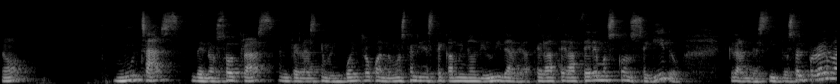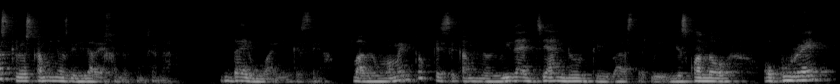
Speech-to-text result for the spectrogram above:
¿no? Muchas de nosotras, entre las que me encuentro cuando hemos tenido este camino de huida, de hacer, hacer, hacer, hemos conseguido grandes hitos. El problema es que los caminos de vida dejan de funcionar. Da igual en que sea va a haber un momento que ese camino de vida ya no te va a servir. Y es cuando ocurre,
